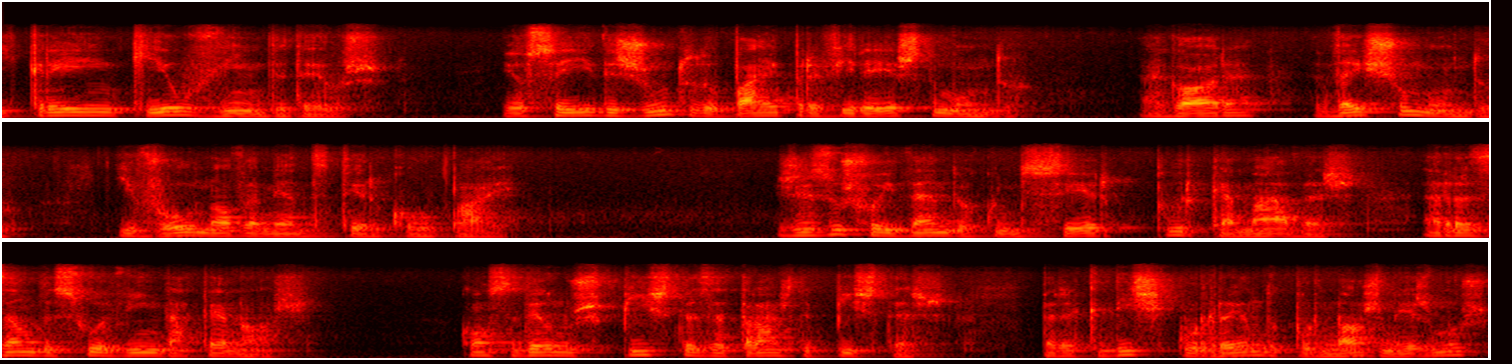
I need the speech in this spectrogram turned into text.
e creem que eu vim de Deus. Eu saí de junto do Pai para vir a este mundo. Agora deixo o mundo e vou novamente ter com o Pai. Jesus foi dando a conhecer, por camadas, a razão da sua vinda até nós. Concedeu-nos pistas atrás de pistas, para que, discorrendo por nós mesmos,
